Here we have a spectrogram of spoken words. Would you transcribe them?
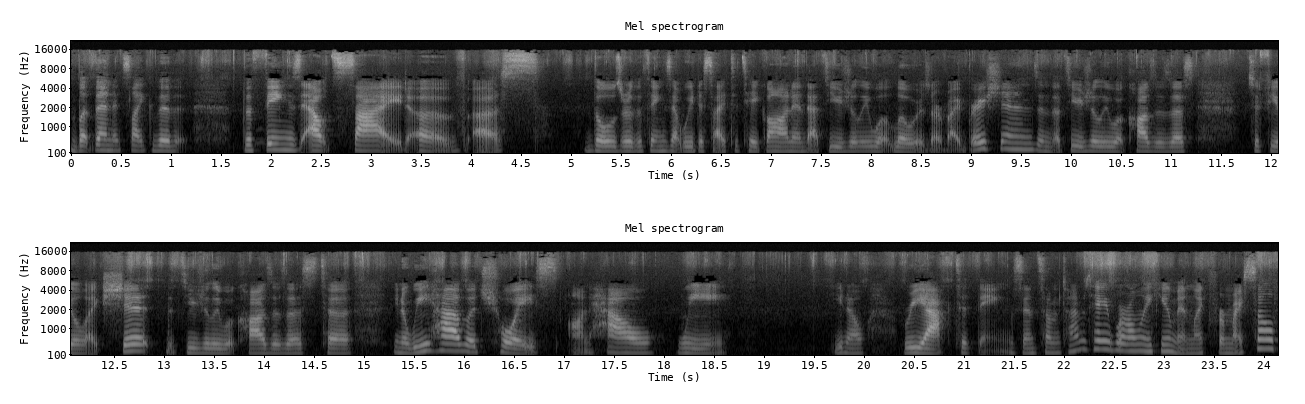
but then it's like the the things outside of us those are the things that we decide to take on and that's usually what lowers our vibrations and that's usually what causes us to feel like shit. That's usually what causes us to, you know, we have a choice on how we, you know, react to things. And sometimes, hey, we're only human. Like for myself,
